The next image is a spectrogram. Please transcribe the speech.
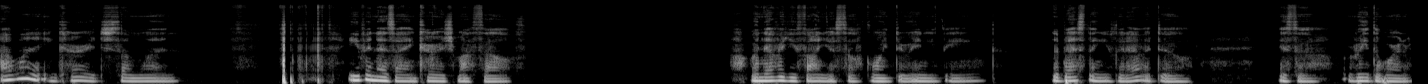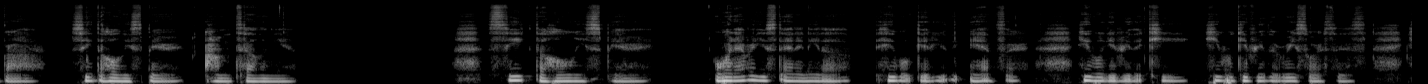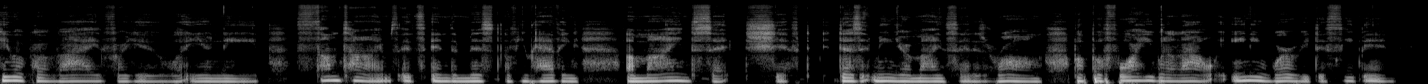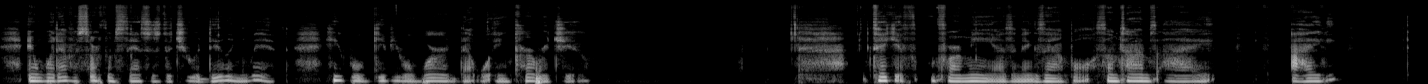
I want to encourage someone, even as I encourage myself. Whenever you find yourself going through anything, the best thing you could ever do is to read the Word of God, seek the Holy Spirit. I'm telling you. Seek the Holy Spirit. Whatever you stand in need of, He will give you the answer. He will give you the key. He will give you the resources. He will provide for you what you need. Sometimes it's in the midst of you having a mindset shift. It doesn't mean your mindset is wrong, but before He would allow any worry to seep in, in whatever circumstances that you are dealing with, He will give you a word that will encourage you. Take it for me as an example. Sometimes I, I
